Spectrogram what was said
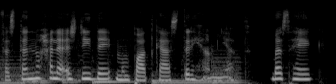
فاستنوا حلقة جديدة من بودكاست ريهاميات. بس هيك.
